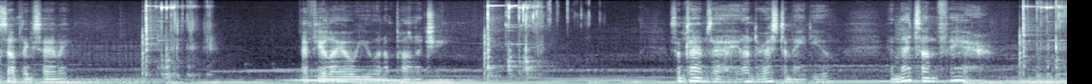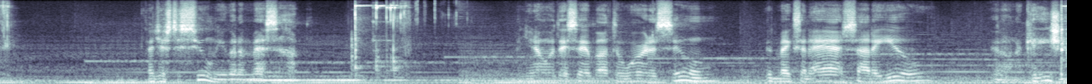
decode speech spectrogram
Something, Sammy? I feel I owe you an apology. Sometimes I underestimate you, and that's unfair. I just assume you're gonna mess up. And you know what they say about the word assume? It makes an ass out of you, and on occasion,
